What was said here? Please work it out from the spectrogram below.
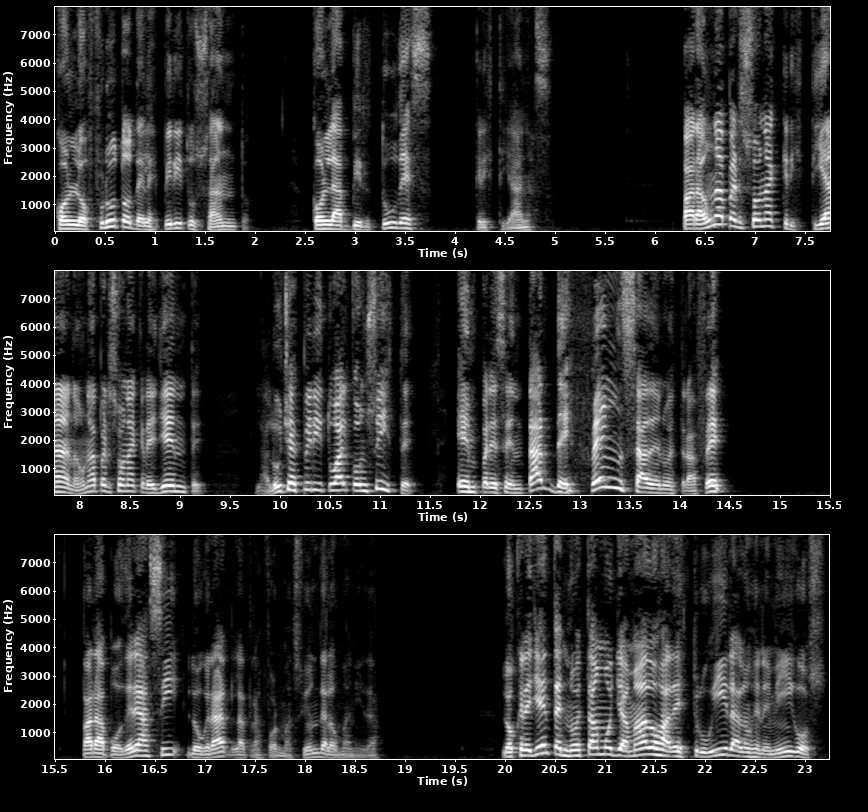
con los frutos del Espíritu Santo, con las virtudes cristianas. Para una persona cristiana, una persona creyente, la lucha espiritual consiste en presentar defensa de nuestra fe para poder así lograr la transformación de la humanidad. Los creyentes no estamos llamados a destruir a los enemigos,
